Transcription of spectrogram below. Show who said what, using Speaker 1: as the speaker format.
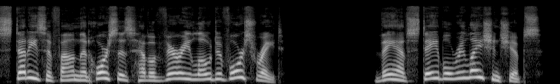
Speaker 1: Studies have found that horses have a very low divorce rate. They have stable relationships.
